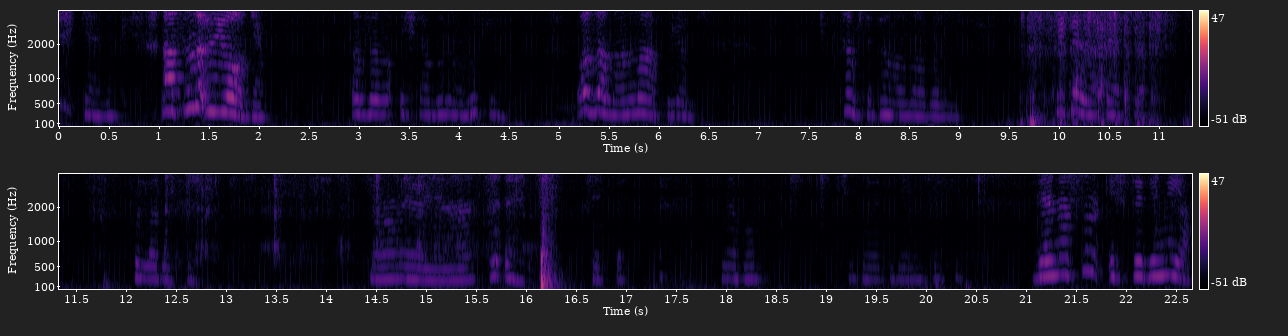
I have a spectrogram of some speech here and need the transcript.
şey söyleyeyim. Aslında üye olacağım. O zaman işte abone olmak yok. O zaman ne yap biliyor musun? Tam işte kanalıma abone ol. Çekelim arkadaşlar. Fırladı. Ne oluyor ya? Evet. Çektim. Ne bu? Renas'ın istediğini yap.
